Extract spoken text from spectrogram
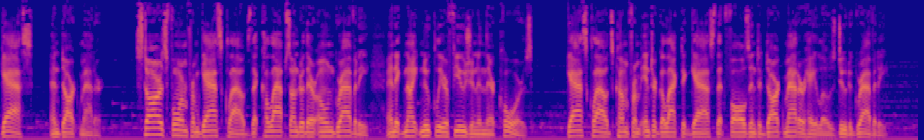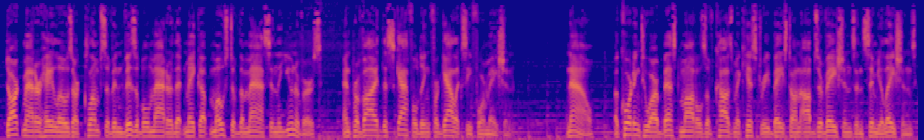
gas, and dark matter. Stars form from gas clouds that collapse under their own gravity and ignite nuclear fusion in their cores. Gas clouds come from intergalactic gas that falls into dark matter halos due to gravity. Dark matter halos are clumps of invisible matter that make up most of the mass in the universe and provide the scaffolding for galaxy formation. Now, according to our best models of cosmic history based on observations and simulations,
